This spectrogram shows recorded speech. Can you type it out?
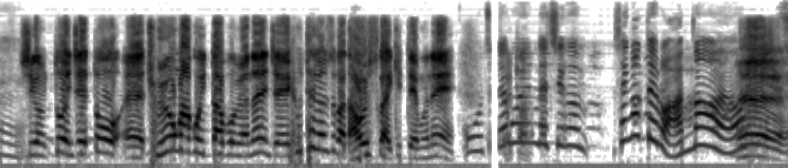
네. 지금 또 이제 또 예, 조용하고 있다 보면은 이제 효태 선수가 나올 수가 있기 때문에 오 있는데 지금 생각대로 안 나와요. 예.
